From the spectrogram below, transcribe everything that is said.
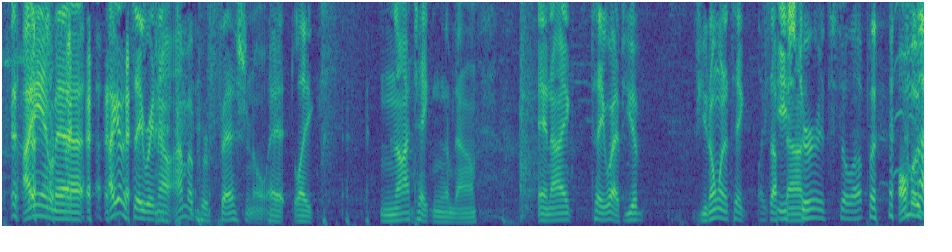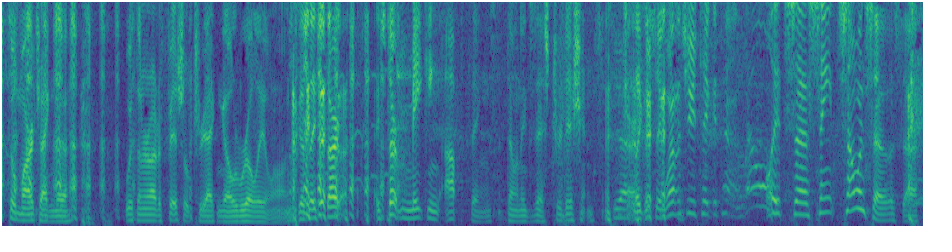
I am. Uh, I got to tell you right now, I'm a professional at like not taking them down. And I tell you what, if you have, if you don't want to take like stuff Easter? It's still up. almost till March, I can go with an artificial tree. I can go really long because they start they start making up things that don't exist, traditions. Yeah. Like they say, why don't you take it down? Well, it's uh, Saint so and so's uh,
